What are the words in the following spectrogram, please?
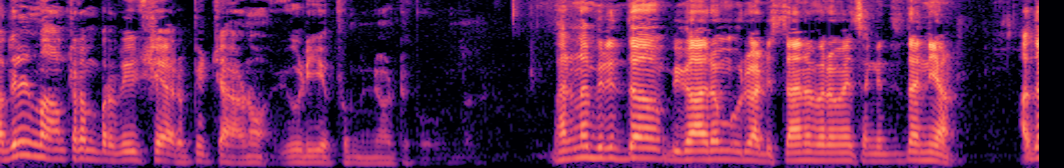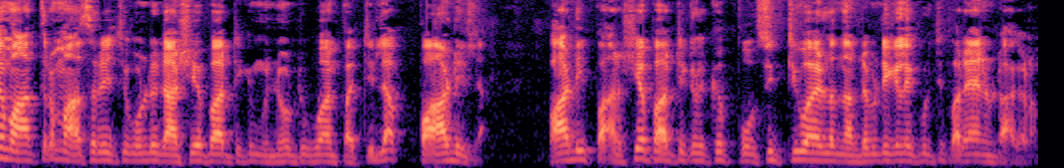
അതിൽ മാത്രം പ്രതീക്ഷ അർപ്പിച്ചാണോ യു ഡി എഫ് മുന്നോട്ട് പോകുന്നത്? ഭരണവിരുദ്ധ വികാരം ഒരു അടിസ്ഥാനപരമായ സംഗതി തന്നെയാണ്. അത് മാത്രം ആശ്രയിച്ചുകൊണ്ട് രാഷ്ട്രീയ പാർട്ടിക്ക് മുന്നോട്ട് പോകാൻ പറ്റില്ല പാടില്ല. പാടി രാഷ്ട്രീയ പാർട്ടികൾക്ക് പോസിറ്റീവായുള്ള നടപടികളെക്കുറിച്ച് പറയാനുണ്ടാകണം.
